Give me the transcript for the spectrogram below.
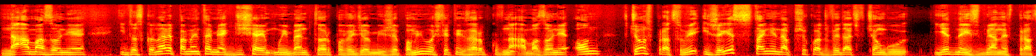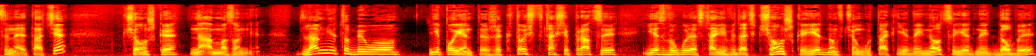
na Amazonie i doskonale pamiętam, jak dzisiaj mój mentor powiedział mi, że pomimo świetnych zarobków na Amazonie, on wciąż pracuje i że jest w stanie na przykład wydać w ciągu jednej zmiany w pracy na etacie książkę na Amazonie. Dla mnie to było niepojęte, że ktoś w czasie pracy jest w ogóle w stanie wydać książkę jedną w ciągu tak jednej nocy, jednej doby.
